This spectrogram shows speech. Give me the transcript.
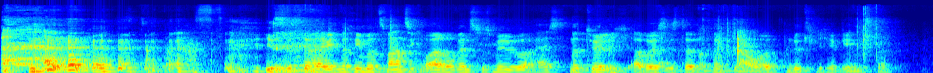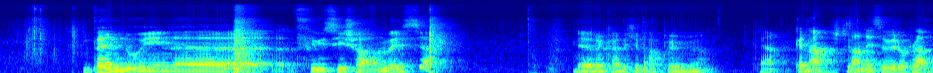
ist es dann eigentlich noch immer 20 Euro, wenn du es mir überweist? Natürlich, aber es ist dann noch ein blauer, nützlicher Gegenstand. Wenn du ihn äh, physisch haben willst, ja. Ja, dann kann ich ihn abheben, ja. Ja, genau. Dann ist er wieder blau.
